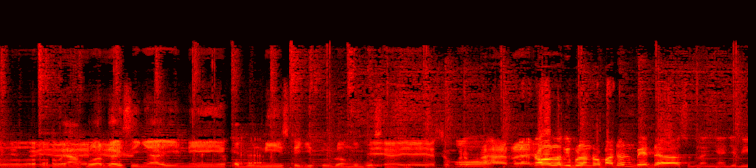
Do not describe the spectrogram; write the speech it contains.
Oh, kalau yang keluarga isinya ini komunis kayak gitu doang gue bosan. Iya iya iya sumber Oh, prahara. kalau lagi bulan Ramadan beda sebenarnya. Jadi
